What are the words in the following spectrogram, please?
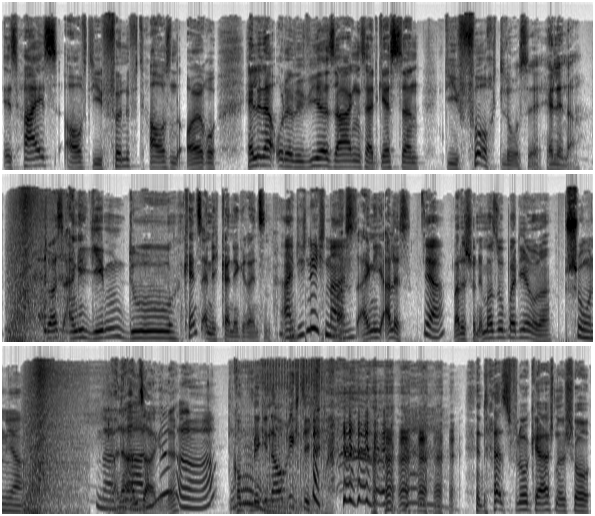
ist heiß auf die 5000 Euro. Helena oder wie wir sagen seit gestern, die furchtlose Helena. Du hast angegeben, du kennst eigentlich keine Grenzen. Eigentlich nicht, nein. Machst eigentlich alles. Ja, War das schon immer so bei dir, oder? schon, ja. Na Eine Ansage, ne? Kommt mir genau richtig. Das Flo Kerschner Show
